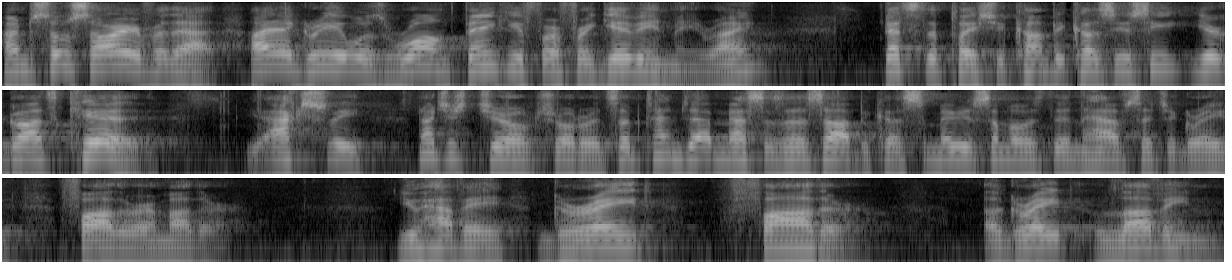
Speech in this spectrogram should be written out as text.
I'm so sorry for that. I agree it was wrong. Thank you for forgiving me, right? That's the place you come because you see, you're God's kid. You actually, not just children, sometimes that messes us up because maybe some of us didn't have such a great father or mother. You have a great father, a great loving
